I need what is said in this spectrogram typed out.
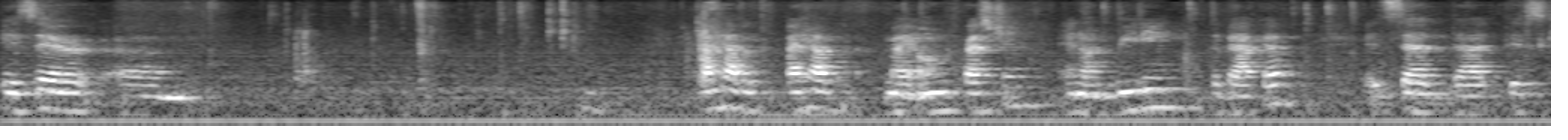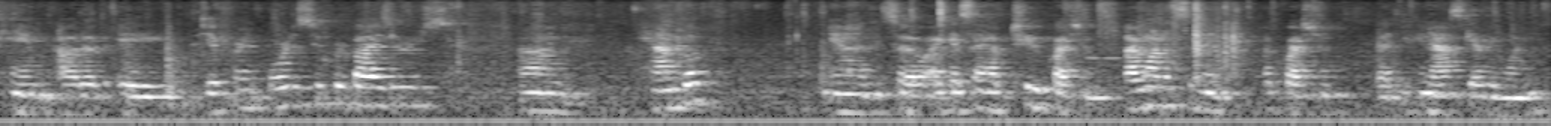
is there, um, I have, a- I have my own question, and I'm reading the backup. It said that this came out of a different Board of Supervisors um, handbook. And so I guess I have two questions. I want to submit a question that you can ask everyone.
